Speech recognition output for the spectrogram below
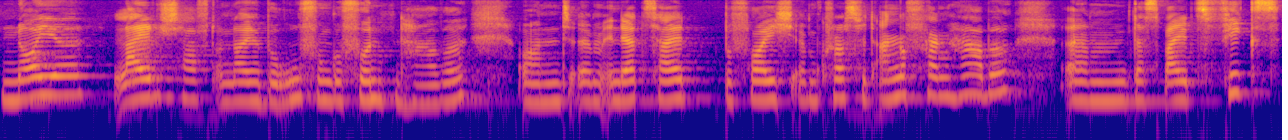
neue Leidenschaft und neue Berufung gefunden habe. Und ähm, in der Zeit, bevor ich ähm, CrossFit angefangen habe, ähm, das war jetzt fix,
